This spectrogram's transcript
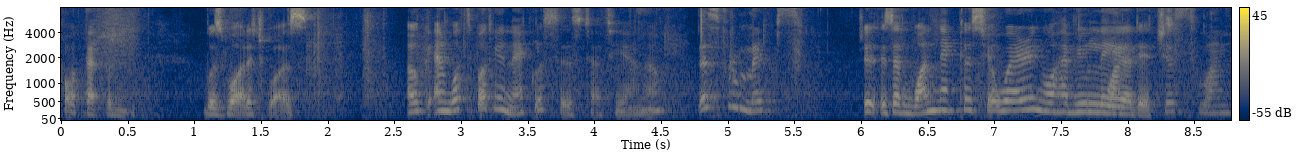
thought that would, was what it was. Okay, and what's about your necklaces, Tatiana? That's from Mips. Is that one necklace you're wearing, or have you layered One, it? Just one.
